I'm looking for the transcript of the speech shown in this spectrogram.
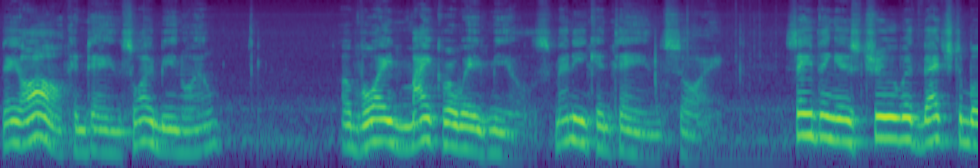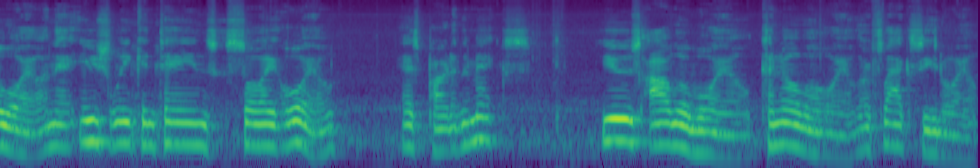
They all contain soybean oil. Avoid microwave meals. Many contain soy. Same thing is true with vegetable oil, and that usually contains soy oil as part of the mix. Use olive oil, canola oil, or flaxseed oil.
